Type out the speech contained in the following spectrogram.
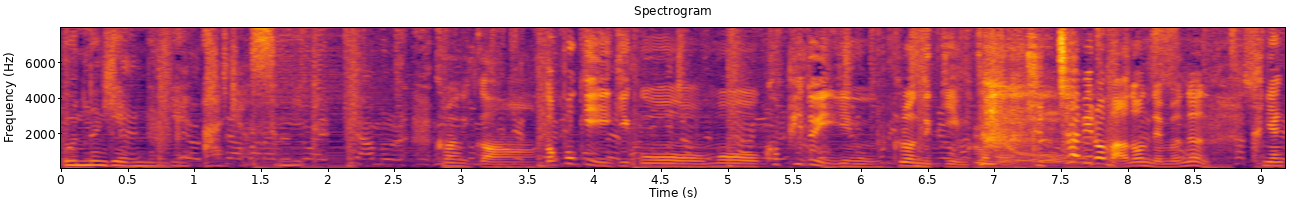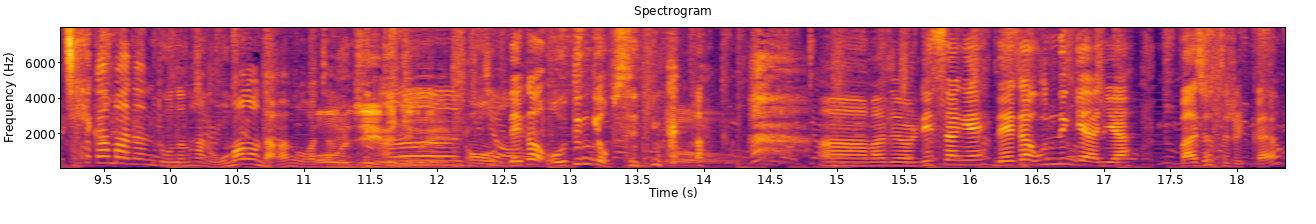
웃는 게 웃는 게 아니었습니다. 그러니까 떡볶이 이기고 뭐 커피도 이긴 그런 느낌. 주차비로 만 원 내면은 그냥 체감하는 돈은 한 5만 원 나간 것 같잖아요. 어, 왠지. 왠지 그래. 아, 어, 그죠. 내가 얻은 게 없으니까. 어. 아 맞아요. 리쌍의 내가 웃는 게 아니야. 마저 들을까요?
